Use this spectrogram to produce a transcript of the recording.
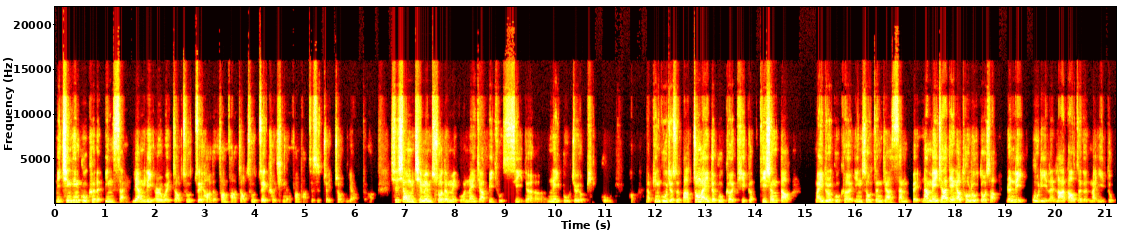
你倾听顾客的 insight，量力而为，找出最好的方法，找出最可行的方法，这是最重要的哈。其实像我们前面说的，美国那一家 B to C 的内部就有评估，好，那评估就是把中满意的顾客提个提升到。满意度的顾客营收增加三倍，那每一家店要投入多少人力物力来拉高这个满意度？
